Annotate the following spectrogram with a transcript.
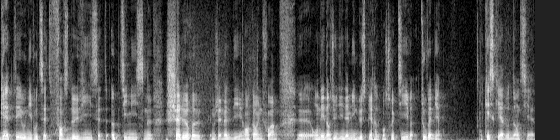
gâtés au niveau de cette force de vie, cet optimisme chaleureux, comme j'aime à le dire, encore une fois. Euh, on est dans une dynamique de spirale constructive, tout va bien. Qu'est-ce qu'il y a d'autre dans le ciel?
